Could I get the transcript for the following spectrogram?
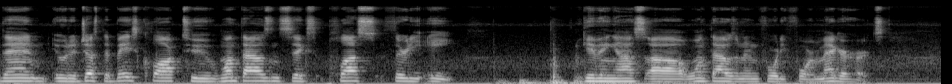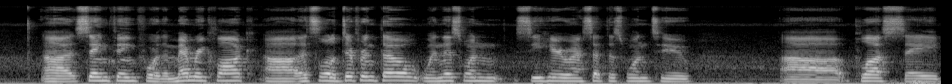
then it would adjust the base clock to 1006 plus 38 giving us uh, 1044 megahertz. Uh, same thing for the memory clock. Uh, it's a little different though. When this one, see here, when I set this one to uh, plus, say,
